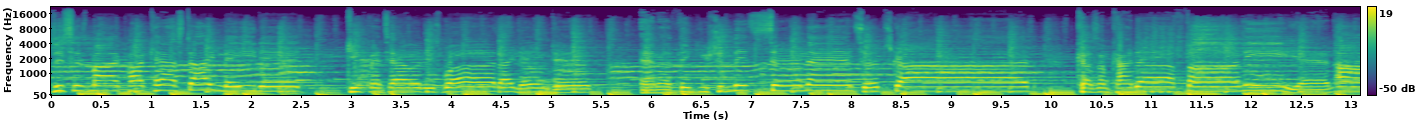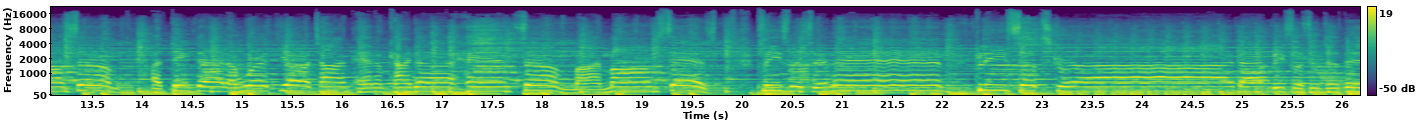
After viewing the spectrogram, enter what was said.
This is my podcast. I made it. Geek Mentality's what I named it. And I think you should listen and subscribe. Cause I'm kinda funny and awesome. I think that I'm worth your time and I'm kinda handsome. My mom says, please listen and please subscribe. At least listen to this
